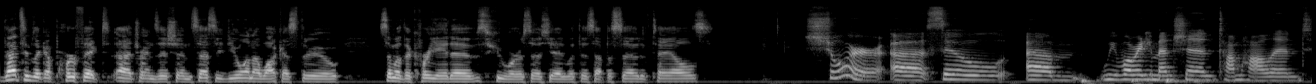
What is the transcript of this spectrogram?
that seems like a perfect uh, transition. Ceci, do you want to walk us through some of the creatives who were associated with this episode of Tales? Sure. Uh, so um, we've already mentioned Tom Holland.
